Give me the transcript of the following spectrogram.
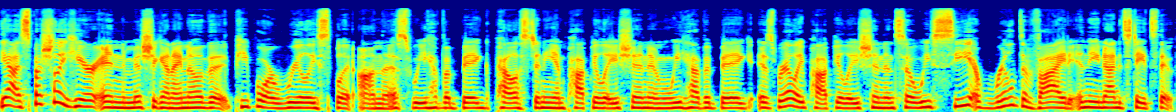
Yeah, especially here in Michigan. I know that people are really split on this. We have a big Palestinian population and we have a big Israeli population. And so we see a real divide in the United States that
